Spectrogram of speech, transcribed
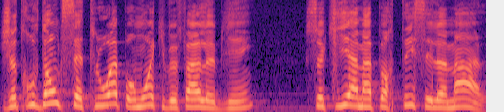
Je trouve donc cette loi pour moi qui veut faire le bien. Ce qui est à ma portée, c'est le mal.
